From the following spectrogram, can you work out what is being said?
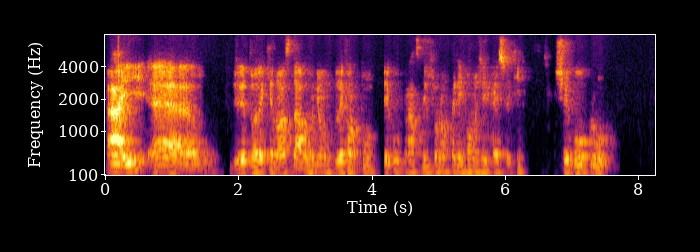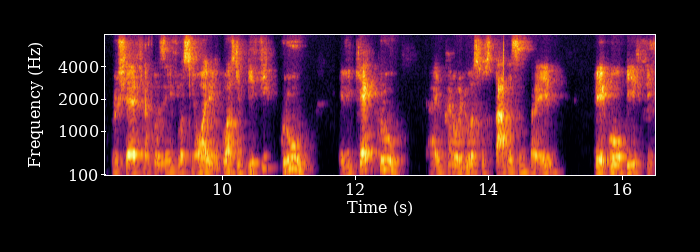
Aí, é, o diretor aqui nosso da Union levantou, pegou o prato dele e falou, não, peraí, vamos ajeitar isso aqui. Chegou pro, pro chefe na cozinha e falou assim, olha, ele gosta de bife cru, ele quer cru. Aí o cara olhou assustado assim para ele, pegou o bife,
